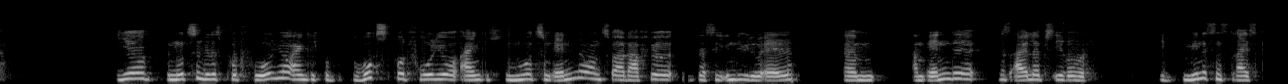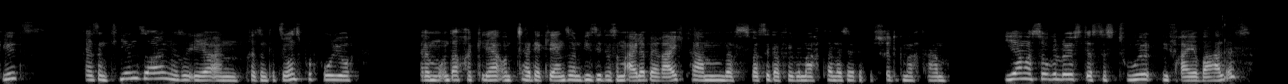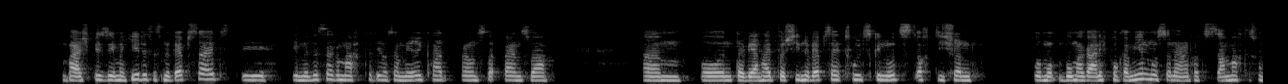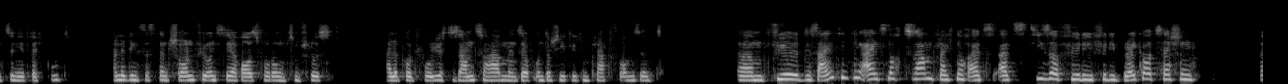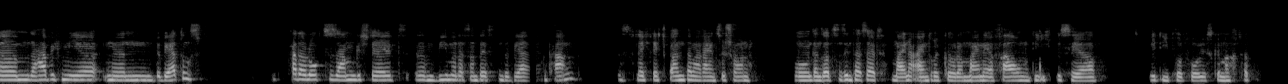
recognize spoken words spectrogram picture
Hier benutzen wir das Portfolio, eigentlich bewusst Portfolio, eigentlich nur zum Ende und zwar dafür, dass Sie individuell ähm, am Ende des iLabs Ihre mindestens drei Skills präsentieren sollen, also eher ein Präsentationsportfolio ähm, und auch erklären und halt erklären sollen, wie Sie das im iLab erreicht haben, was, was Sie dafür gemacht haben, was Sie für Schritte gemacht haben. Hier haben wir es so gelöst, dass das Tool die freie Wahl ist. Zum Beispiel sehen wir hier, das ist eine Website, die, die Melissa gemacht hat, die aus Amerika bei uns, bei uns war. Ähm, und da werden halt verschiedene Website-Tools genutzt, auch die schon, wo man, wo man gar nicht programmieren muss, sondern einfach zusammen macht. Das funktioniert recht gut. Allerdings ist dann schon für uns die Herausforderung zum Schluss, alle Portfolios zusammen zu haben, wenn sie auf unterschiedlichen Plattformen sind. Ähm, für Design Thinking eins noch zusammen, vielleicht noch als, als Teaser für die, für die Breakout-Session. Ähm, da habe ich mir einen Bewertungskatalog zusammengestellt, ähm, wie man das am besten bewerten kann. Das ist vielleicht recht spannend, da mal reinzuschauen. Und ansonsten sind das halt meine Eindrücke oder meine Erfahrungen, die ich bisher mit E-Portfolios gemacht habe.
